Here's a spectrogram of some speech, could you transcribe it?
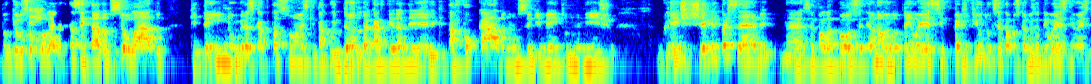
do que o seu Sim. colega que está sentado do seu lado, que tem inúmeras captações, que está cuidando da carteira dele, que está focado num segmento, num nicho o cliente chega e percebe, né? Você fala, pô, eu não, eu não tenho esse perfil do que você está buscando, mas eu tenho esse, tenho esse,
